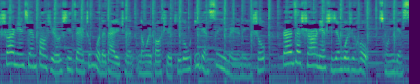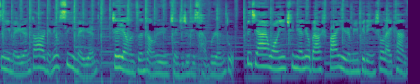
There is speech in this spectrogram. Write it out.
十二年前暴雪游戏在中国的代理权能为暴雪提供一点四亿美元的营收。然而，在十二年时间过去后，从一点四亿美元到二点六四亿美元，这样的增长率简直就是惨不忍睹。并且按网易去年六百二十八亿人民币的营收来看，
